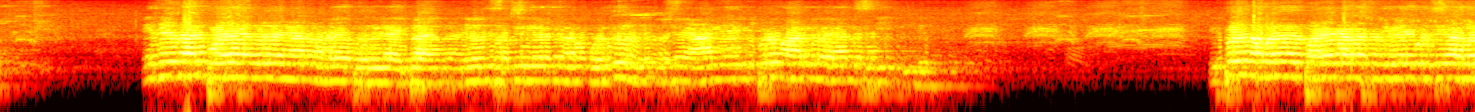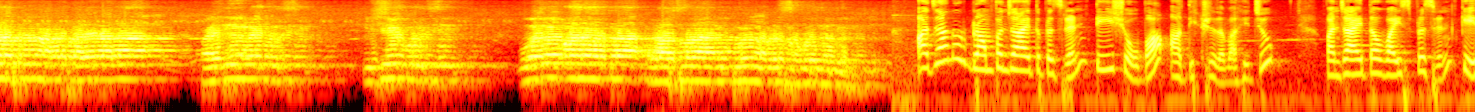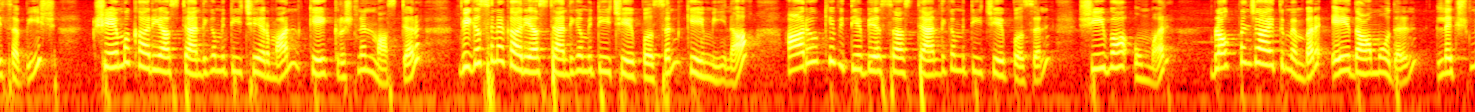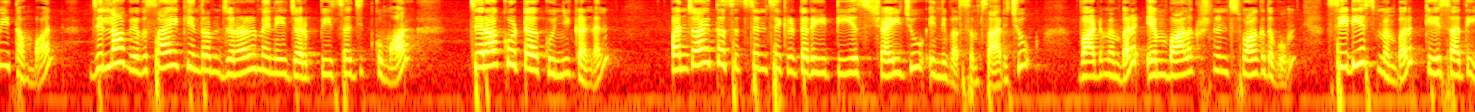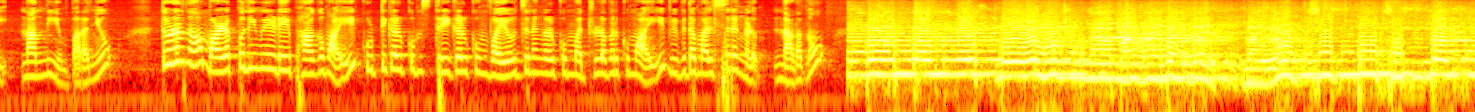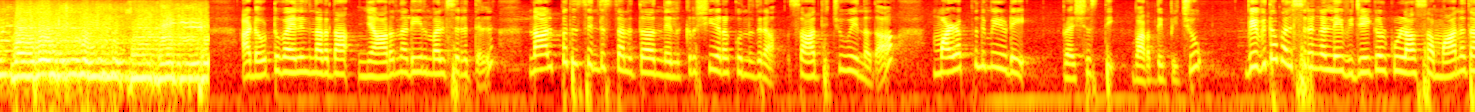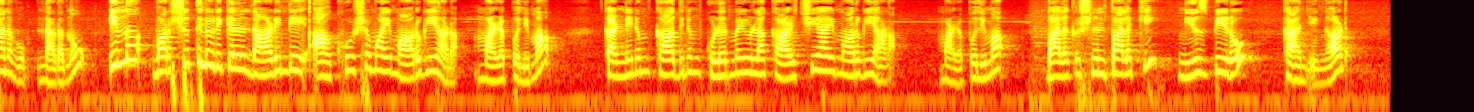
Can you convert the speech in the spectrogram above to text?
എന്നിരുന്നാലും പോരാ എന്നുള്ളത് തന്നെയാണ് നമ്മുടെ പൊതുവിലെ അഭിപ്രായം. നിരവധി സബ്സിഡികളൊക്കെ നമ്മൾ കൊടുക്കുന്നുണ്ട്. പക്ഷെ ആദ്യത്തേക്ക് ഇപ്പോഴും ആളുകൾ വരാത്ത സ്ഥിതി ഇപ്പോഴും നമ്മൾ പഴയകാല സ്മൃതികളെ കുറിച്ച് അതോടൊപ്പം നമ്മുടെ പഴയകാല വൈദ്യുതികളെ കുറിച്ച് കൃഷിയെ കുറിച്ച് ഒരവസ്ഥകളാണ് ഇപ്പോഴും നമ്മുടെ അജാനൂർ ഗ്രാമപഞ്ചായത്ത് പ്രസിഡന്റ് ടി ശോഭ അധ്യക്ഷത വഹിച്ചു. Panchayat vice president K Sabeesh ക്ഷേമകാര്യ standing committee chairman K Krishnan master വികസനകാര്യ standing committee chairperson K Meena ആരോഗ്യ വിദ്യാഭ്യാസ standing committee chairperson Sheeba Ummer block panchayat member A Damodaran Lakshmi Thampan ജില്ലാ വ്യവസായ കേന്ദ്രം general manager P Sajith Kumar Cherakkot Kunhikannan panchayat assistant secretary T S Shaiju എന്നിവർ സംസാരിച്ചു. Ward member M Balakrishnan സ്വാഗതവും C D S member K Sathi നന്ദിയും പറഞ്ഞു. തുടർന്ന് മഴപ്പൊലിമയുടെ ഭാഗമായി കുട്ടികൾക്കും സ്ത്രീകൾക്കും വയോജനങ്ങൾക്കും മറ്റുള്ളവർക്കുമായി വിവിധ മത്സരങ്ങളും നടന്നു. അടോട്ടുവയലിൽ നടന്ന ഞാറുനടിയിൽ മത്സരത്തിൽ നാൽപ്പത് സെന്റ് സ്ഥലത്ത് നെൽകൃഷി ഇറക്കുന്നതിന് സാധിച്ചു എന്നത് മഴപ്പുലിമയുടെ പ്രശസ്തി വർദ്ധിപ്പിച്ചു. വിവിധ മത്സരങ്ങളിലെ വിജയികൾക്കുള്ള സമ്മാനദാനവും നടന്നു. ഇന്ന് വർഷത്തിലൊരിക്കൽ നാടിന്റെ ആഘോഷമായി മാറുകയാണ് മഴപ്പൊലിമ. കണ്ണിനും കാതിനും കുളിർമയുള്ള കാഴ്ചയായി മാറുകയാണ് മഴപ്പൊലിമ. Balakrishnan Palakki news bureau Kanhangad.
